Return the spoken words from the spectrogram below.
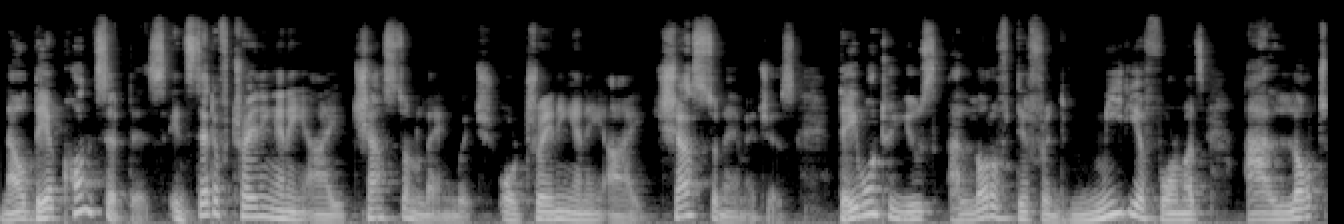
Now their concept is, instead of training an AI just on language or training an AI just on images, they want to use a lot of different media formats, a lot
